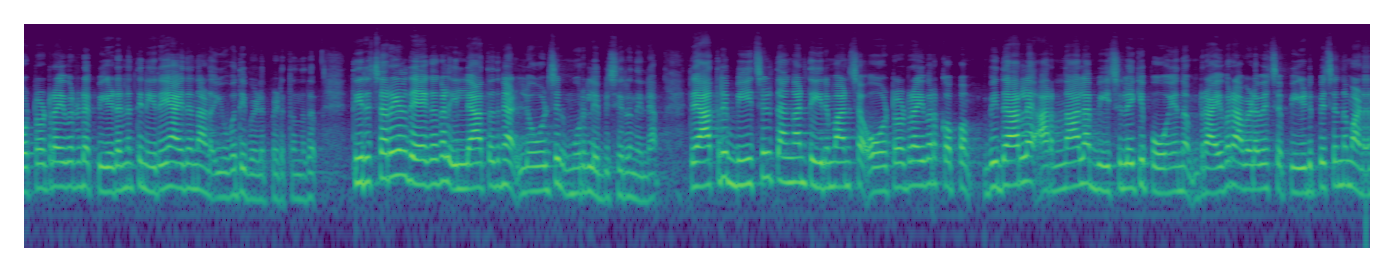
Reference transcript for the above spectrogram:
ഓട്ടോ ഡ്രൈവറുടെ പീഡനത്തിനിരയായതെന്നാണ് യുവതി വെളിപ്പെടുത്തുന്നത്. തിരിച്ചറിയൽ രേഖകൾ ഇല്ലാത്തതിനാൽ ലോഡ്ജിൽ മുറി ലഭിച്ചിരുന്നില്ല. രാത്രി ബീച്ചിൽ തങ്ങാൻ തീരുമാനിച്ച ഓട്ടോ ഡ്രൈവർക്കൊപ്പം ബിദാറിലെ അർണാല ബീച്ചിലേക്ക് പോയെന്നും ഡ്രൈവർ അവിടെ വെച്ച് പീഡിപ്പിച്ചെന്നുമാണ്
